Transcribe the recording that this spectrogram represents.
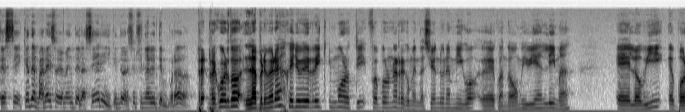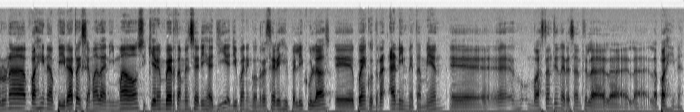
Este, ¿Qué te parece obviamente la serie y qué te pareció el final de temporada? re- recuerdo, la primera vez que yo vi Rick y Morty fue por una recomendación de un amigo eh, cuando aún vivía en Lima. Eh, lo vi eh, por una página pirata que se llama De Animado. Si quieren ver también series allí, allí pueden encontrar series y películas. Eh, pueden encontrar anime también. Bastante interesante la, la- la- la página.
